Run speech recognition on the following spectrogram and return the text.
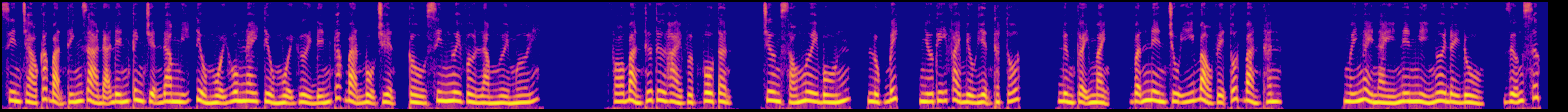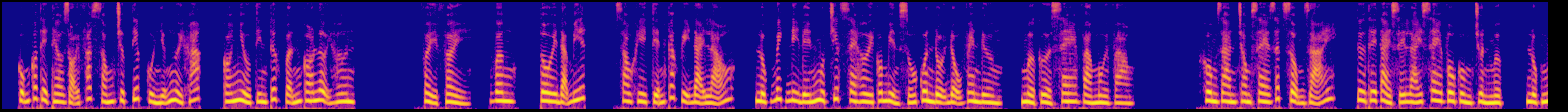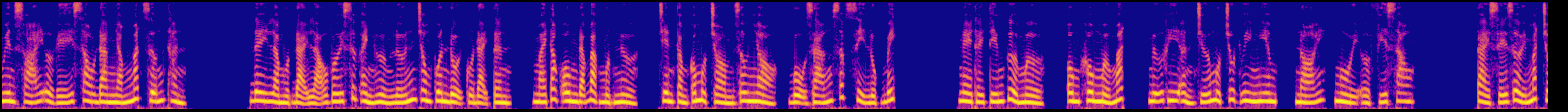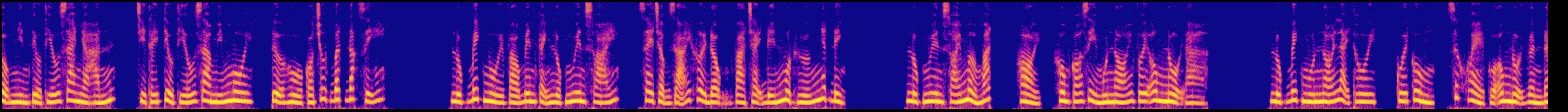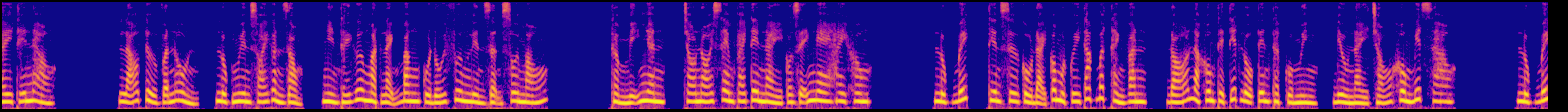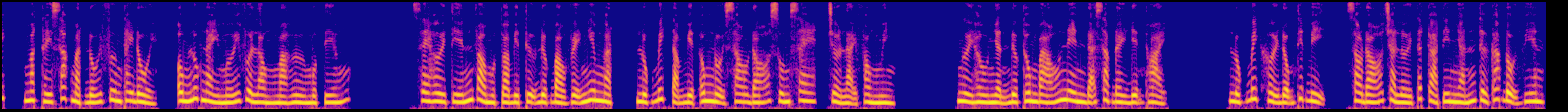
Xin chào các bạn thính giả đã đến kênh truyện Đam Mỹ Tiểu Muội hôm nay Tiểu Muội gửi đến các bạn bộ truyện Cầu xin ngươi vờ làm người mới. Phó bản thứ tư Hải vực vô tận, chương 64, Lục Bích, nhớ kỹ phải biểu hiện thật tốt. Đừng cậy mạnh, vẫn nên chú ý bảo vệ tốt bản thân. Mấy ngày này nên nghỉ ngơi đầy đủ, dưỡng sức, cũng có thể theo dõi phát sóng trực tiếp của những người khác, có nhiều tin tức vẫn có lợi hơn. Phẩy phẩy, vâng, tôi đã biết. Sau khi tiễn các vị đại lão, Lục Bích đi đến một chiếc xe hơi có biển số quân đội đậu ven đường, mở cửa xe và ngồi vào. Không gian trong xe rất rộng rãi, tư thế tài xế lái xe vô cùng chuẩn mực, Lục Nguyên Soái ở ghế sau đang nhắm mắt dưỡng thần. Đây là một đại lão với sức ảnh hưởng lớn trong quân đội của Đại Tần, mái tóc ông đã bạc một nửa, trên cằm có một tròm râu nhỏ, bộ dáng sắp xỉ Lục Bích. Nghe thấy tiếng cửa mở, ông không mở mắt, ngữ khi ẩn chứa một chút uy nghiêm, nói, ngồi ở phía sau. Tài xế rời mắt trộm nhìn tiểu thiếu gia nhà hắn, chỉ thấy tiểu thiếu gia mím môi, tựa hồ có chút bất đắc dĩ. Lục Bích ngồi vào bên cạnh Lục Nguyên Soái, xe chậm rãi khởi động và chạy đến một hướng nhất định. Lục Nguyên Soái mở mắt, hỏi, không có gì muốn nói với ông nội à? Lục Bích muốn nói lại thôi, cuối cùng, sức khỏe của ông nội gần đây thế nào? Lão tử vẫn ổn, Lục Nguyên Soái gần giọng, nhìn thấy gương mặt lạnh băng của đối phương liền giận sôi máu. Thẩm mỹ nhân, cháu nói xem cái tên này có dễ nghe hay không. Lục Bích, thiên sư cổ đại có một quy tắc bất thành văn, đó là không thể tiết lộ tên thật của mình, điều này cháu không biết sao. Lục Bích, mắt thấy sắc mặt đối phương thay đổi, ông lúc này mới vừa lòng mà hừ một tiếng. Xe hơi tiến vào một tòa biệt thự được bảo vệ nghiêm ngặt, Lục Bích tạm biệt ông nội sau đó xuống xe, trở lại phòng mình. Người hầu nhận được thông báo nên đã sạc đầy điện thoại. Lục Bích khởi động thiết bị, sau đó trả lời tất cả tin nhắn từ các đội viên.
